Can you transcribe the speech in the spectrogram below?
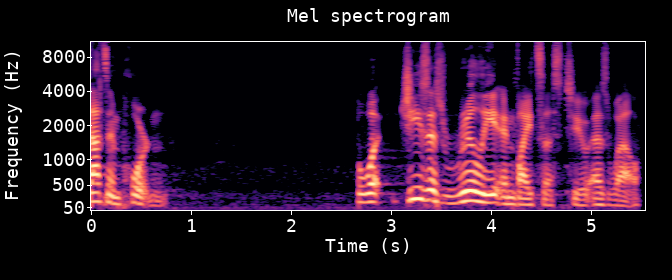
That's important. But what Jesus really invites us to as well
